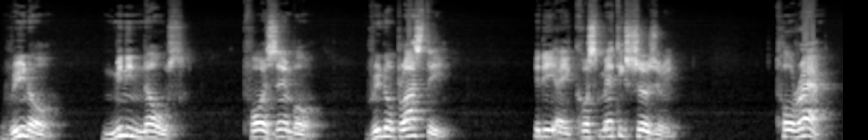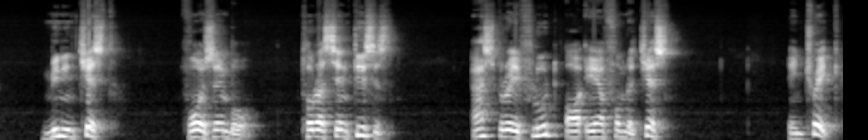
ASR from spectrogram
Renal, meaning nose. For example, rhinoplasty, it is a cosmetic surgery. Thorax, meaning chest. For example, thoracentesis, aspirate fluid or air from the chest. And trach,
